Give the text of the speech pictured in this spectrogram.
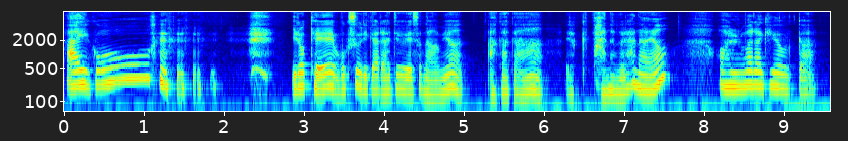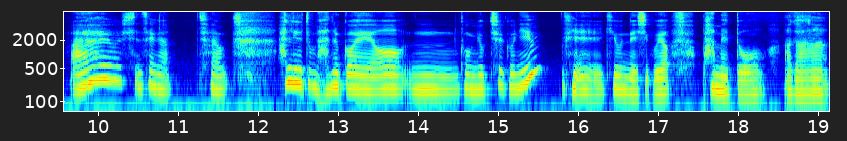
아이고. 이렇게 목소리가 라디오에서 나오면 아가가 이렇게 반응을 하나요? 얼마나 귀여울까. 아유, 신생아. 참, 할 일도 많을 거예요. 음, 0679님. 예, 기운 내시고요. 밤에 또 아가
